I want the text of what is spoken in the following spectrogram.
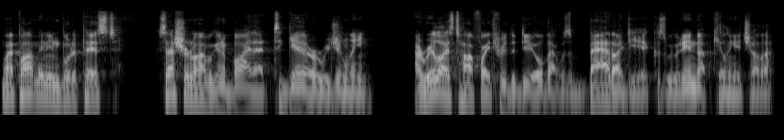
my apartment in Budapest. Sasha and I were going to buy that together originally. I realized halfway through the deal that was a bad idea because we would end up killing each other.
